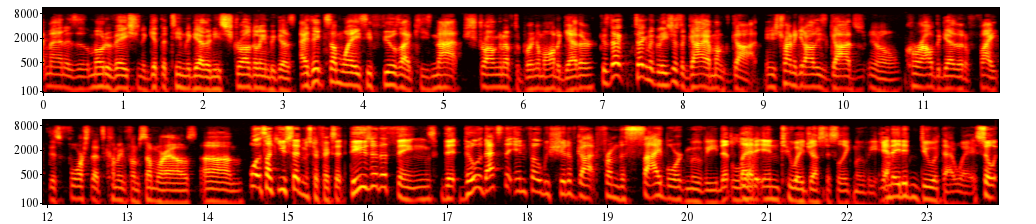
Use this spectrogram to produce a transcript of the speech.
Batman is the motivation to get the team together and he's struggling because I think some ways he feels like he's not strong enough to bring them all together because that technically he's just a guy amongst God and he's trying to get all these gods you know corralled together to fight this force that's coming from somewhere else. Um, Well, it's like you said, Mr. Fix It. These are the things that though that's the info we should have got from the Cyborg movie that led Yeah. into a Justice League movie, Yeah. and they didn't do it that way. So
